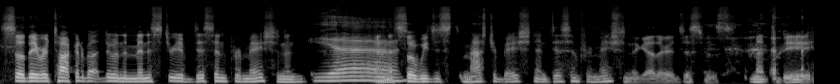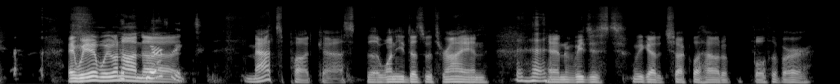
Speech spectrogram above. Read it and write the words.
So they were talking about doing the ministry of disinformation and yeah. and so we just masturbation and disinformation together it just was meant to be. And we we went on uh, matt's podcast the one he does with ryan uh-huh. and we just we got a chuckle out of both of our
